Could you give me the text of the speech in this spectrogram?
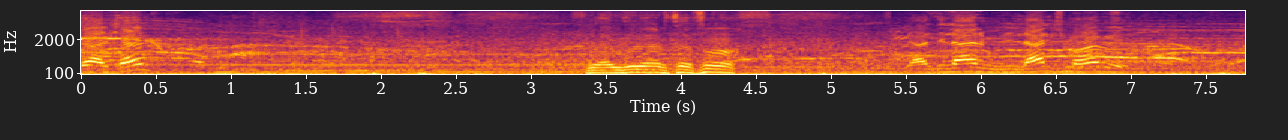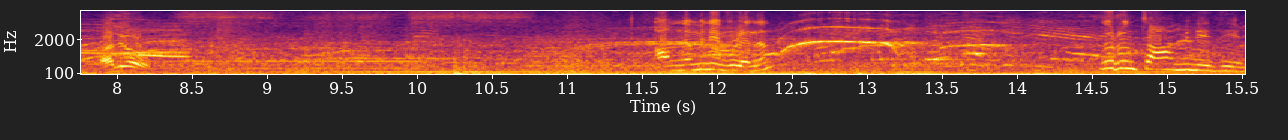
Derken? Geldiler Tefo. Geldiler mi? Ler kim abi? Alo. Anlamı ne buranın? Durun tahmin edeyim.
